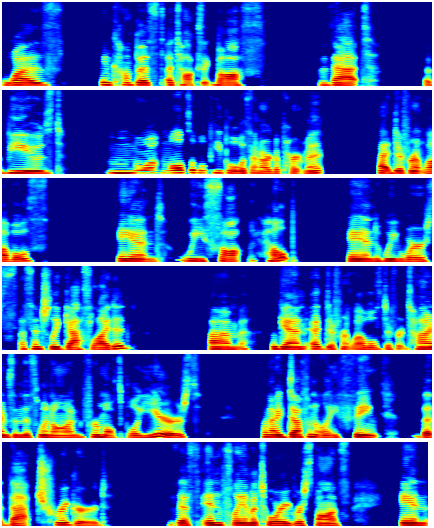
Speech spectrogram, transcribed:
was encompassed a toxic boss that abused multiple people within our department at different levels. And we sought help and we were essentially gaslighted. Um, again at different levels, different times. And this went on for multiple years. And I definitely think that that triggered this inflammatory response. And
